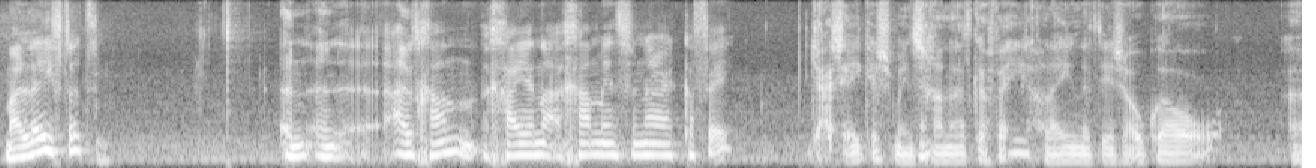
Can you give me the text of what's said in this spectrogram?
Maar leeft het? Een, een, uitgaan, ga je na, gaan mensen naar café? Ja, zeker. Mensen gaan naar het café. Alleen het is ook wel. eh,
